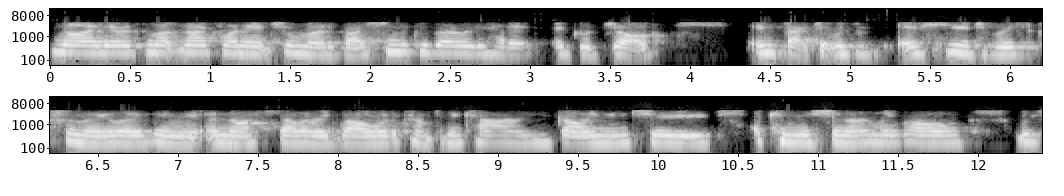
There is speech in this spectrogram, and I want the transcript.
No, there was no financial motivation because I already had a, a good job. In fact, it was a huge risk for me leaving a nice salaried role with a company car and going into a commission only role with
